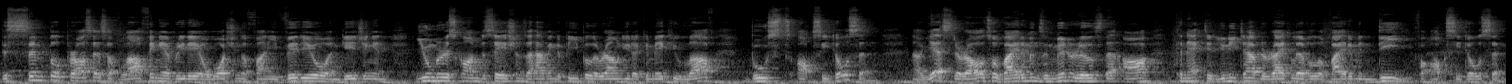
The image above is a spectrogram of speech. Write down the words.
The simple process of laughing every day or watching a funny video, engaging in humorous conversations or having the people around you that can make you laugh boosts oxytocin. Now, yes, there are also vitamins and minerals that are connected. You need to have the right level of vitamin D for oxytocin,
